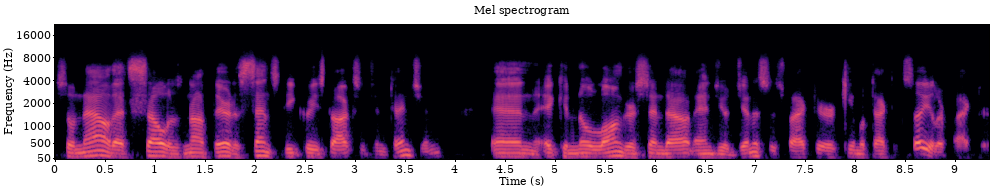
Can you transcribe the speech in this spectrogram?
So now that cell is not there to sense decreased oxygen tension, and it can no longer send out angiogenesis factor or chemotactic cellular factor.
